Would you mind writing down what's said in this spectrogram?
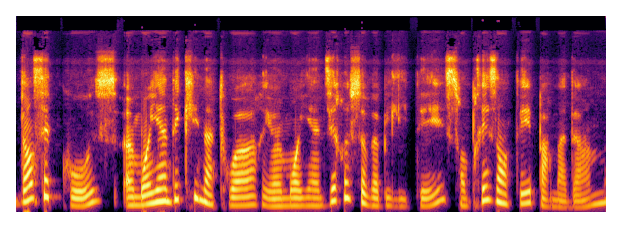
Dans cette cause, un moyen déclinatoire et un moyen d'irrecevabilité sont présentés par Madame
